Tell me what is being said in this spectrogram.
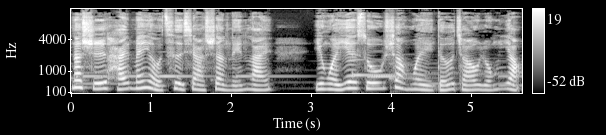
那时还没有赐下圣灵来。因为耶稣尚未得着荣耀，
